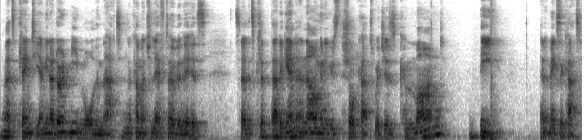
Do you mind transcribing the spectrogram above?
That's plenty. I mean, I don't need more than that. And look how much left over there is. So let's clip that again. And now I'm going to use the shortcut, which is Command B. And it makes a cut.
